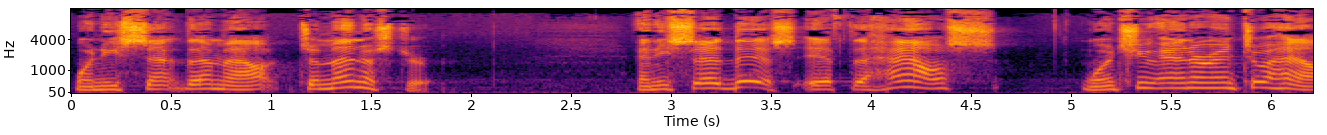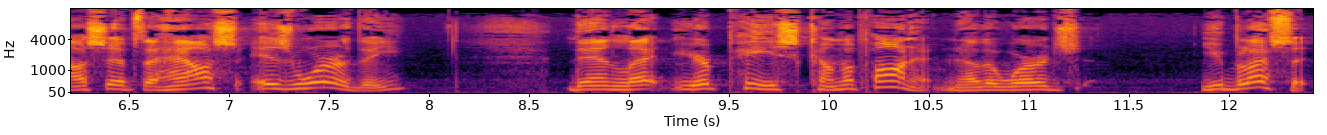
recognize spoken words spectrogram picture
when he sent them out to minister. And he said this, if the house, once you enter into a house, if the house is worthy, then let your peace come upon it. In other words, you bless it.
